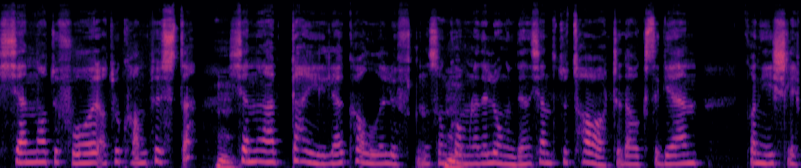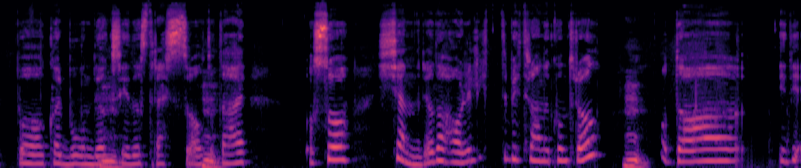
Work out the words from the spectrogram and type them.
kjenn at du får, at du kan puste. Kjenn den der deilige, kalde luften som kommer ned i lungene dine, kjenn at du tar til deg oksygen, kan gi slipp på karbondioksid og stress og alt dette her. Og så kjenner de, og da har de litt bitte kontroll, Mm. og da, i de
